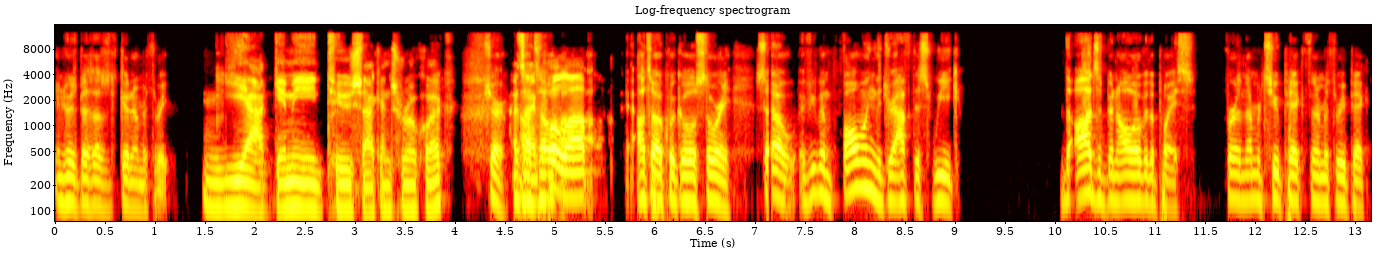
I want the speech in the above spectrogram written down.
and who's the best odds to go number three? Yeah, give me two seconds, real quick. Sure. As I'll i tell, pull up, I'll, I'll tell a quick little story. So, if you've been following the draft this week, the odds have been all over the place for a number two pick, the number three pick,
